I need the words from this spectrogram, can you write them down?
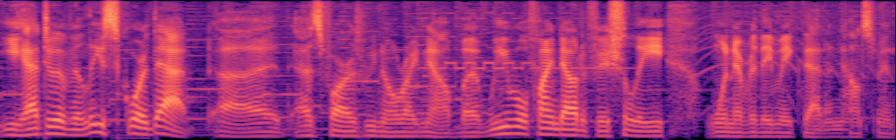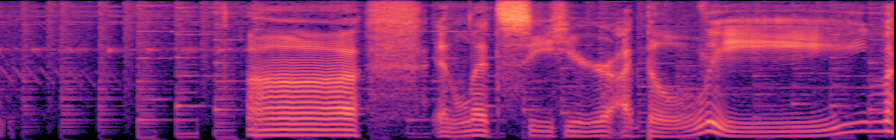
you had to have at least scored that uh, as far as we know right now. But we will find out officially whenever they make that announcement. Uh, and let's see here. I believe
